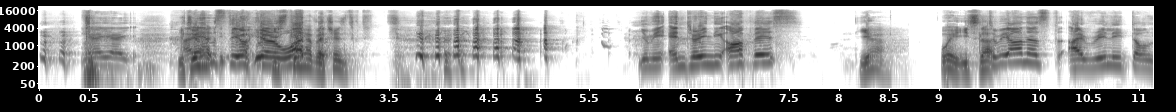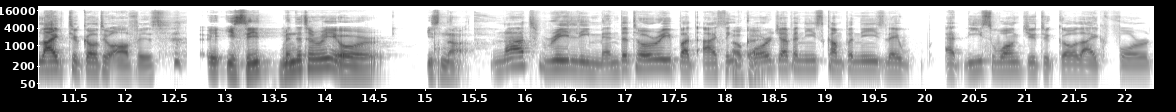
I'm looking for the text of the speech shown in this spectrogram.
yeah, yeah. you I still am ha- still here. you still have a chance. You mean entering the office? yeah. Wait, is that to be honest, I really don't like to go to office. is it mandatory or is not? Not really mandatory, but I think Okay. for Japanese companies, they at least want you to go like for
